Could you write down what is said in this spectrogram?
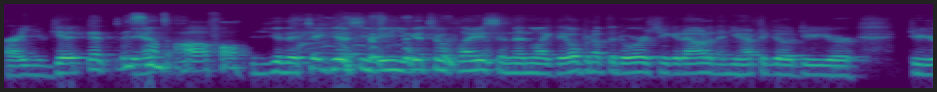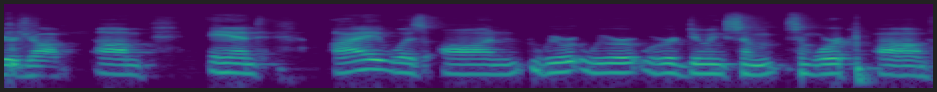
right you get it, this sounds end, awful you they take the suv you get to a place and then like they open up the doors you get out and then you have to go do your do your job um, and I was on. We were we were we were doing some some work um,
